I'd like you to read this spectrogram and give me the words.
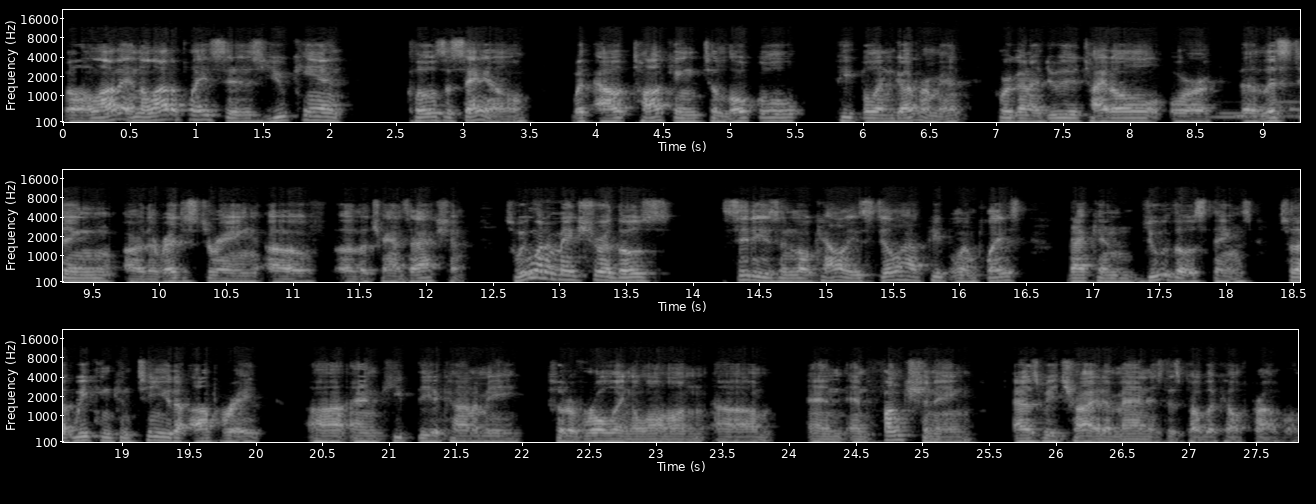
Well, a lot of in a lot of places you can't close a sale without talking to local people in government who are going to do the title or the listing or the registering of, of the transaction. So we want to make sure those cities and localities still have people in place that can do those things so that we can continue to operate uh, and keep the economy sort of rolling along um, and, and functioning as we try to manage this public health problem.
